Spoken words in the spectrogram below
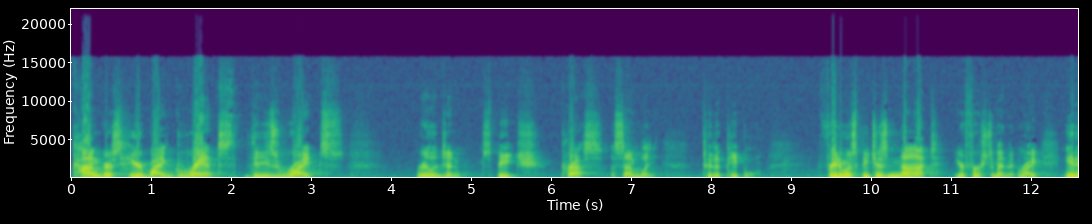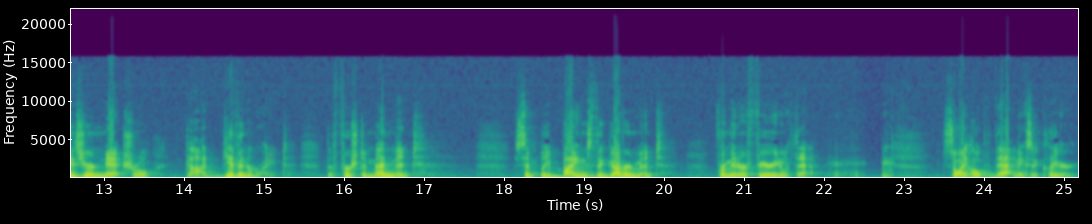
Congress hereby grants these rights religion, speech, press, assembly to the people. Freedom of speech is not your First Amendment right, it is your natural God given right. The First Amendment simply binds the government from interfering with that. So I hope that makes it clear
